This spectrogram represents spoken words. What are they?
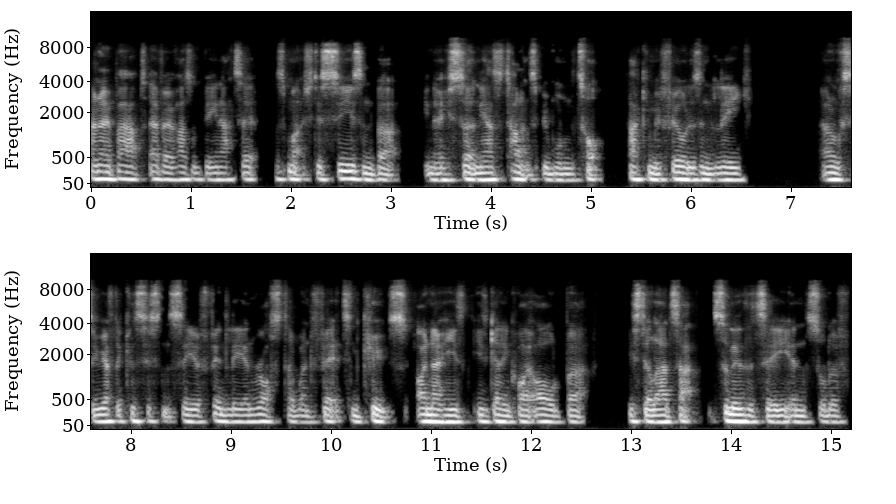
I know perhaps Evo hasn't been at it as much this season, but you know he certainly has the talent to be one of the top attacking midfielders in the league. And obviously we have the consistency of Finley and Rossiter when fit, and Coutts. I know he's he's getting quite old, but he still adds that solidity and sort of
